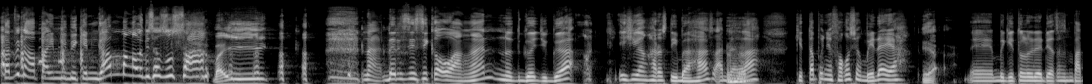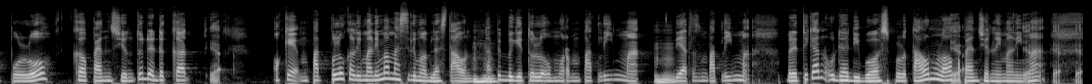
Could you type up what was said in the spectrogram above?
Tapi ngapain dibikin gampang kalau bisa susah? Baik. Nah, dari sisi keuangan menurut gue juga isu yang harus dibahas adalah kita punya fokus yang beda ya. Ya, Eh, begitu lu udah di atas 40 ke pensiun tuh udah deket. ya. Oke, 40 ke 55 masih 15 tahun. Mhm. Tapi begitu lu umur 45, di atas 45, berarti kan udah di bawah 10 tahun loh ke Ya. pensiun 55. Ya, ya.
